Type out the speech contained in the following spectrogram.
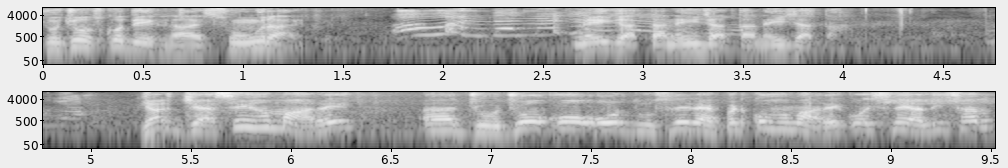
जो जो उसको देख रहा है सूंघ रहा है। नहीं जाता नहीं जाता नहीं जाता। यार जैसे हमारे जोजो को और दूसरे रैपिड को हमारे को इसने अली साहब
